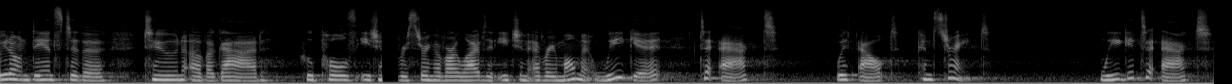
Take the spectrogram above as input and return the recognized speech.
We don't dance to the tune of a God who pulls each and every string of our lives at each and every moment. We get to act without constraint. We get to act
